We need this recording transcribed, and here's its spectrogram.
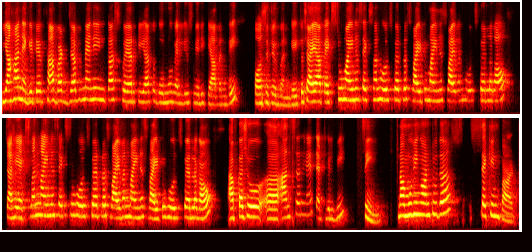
यहाँ नेगेटिव था बट जब मैंने इनका स्क्वायर किया तो दोनों वैल्यूज़ मेरी क्या बन गई? पॉजिटिव बन गई। तो चाहे आप x two minus x one whole square plus y two minus y one whole square लगाओ चाहे x one minus x two whole square plus y one minus y two whole square लगाओ, आपका जो आंसर है that will be same now moving on to the second part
